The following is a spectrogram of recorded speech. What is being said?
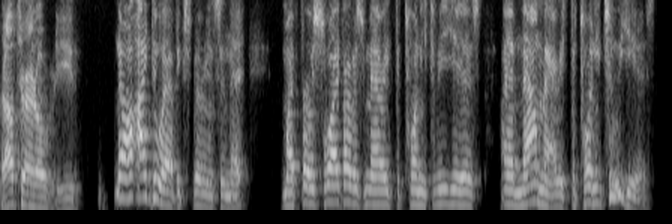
but I'll turn it over to you. No, I do have experience in that. My first wife, I was married for 23 years. I am now married for 22 years.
